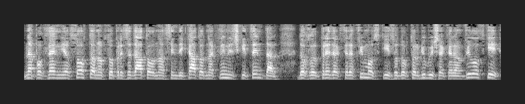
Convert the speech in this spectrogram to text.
на последниот состанок со председател на синдикатот на клинички центар доктор Предрак Серафимовски и со доктор Љубиша Карамфиловски,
